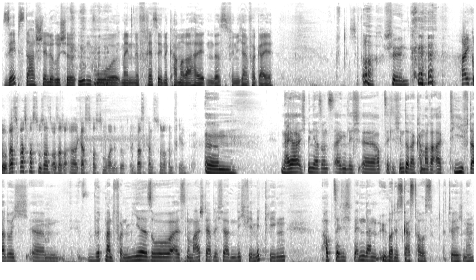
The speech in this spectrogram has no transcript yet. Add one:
selbstdarstellerische irgendwo meine Fresse in eine Kamera halten, das finde ich einfach geil. Super. Ach, schön. Heiko, was, was machst du sonst außer äh, Gasthaus zum Räumenwürfel? Was kannst du noch empfehlen? Ähm, naja, ich bin ja sonst eigentlich äh, hauptsächlich hinter der Kamera aktiv. Dadurch ähm, wird man von mir so als Normalsterblicher nicht viel mitkriegen. Hauptsächlich, wenn dann über das Gasthaus, natürlich. Ne?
